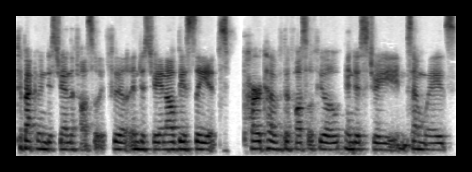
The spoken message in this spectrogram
tobacco industry and the fossil fuel industry. And obviously, it's part of the fossil fuel industry in some ways.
